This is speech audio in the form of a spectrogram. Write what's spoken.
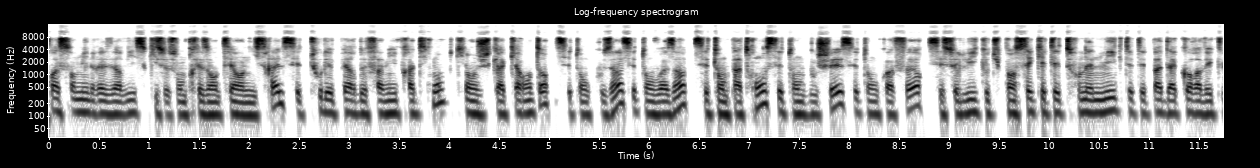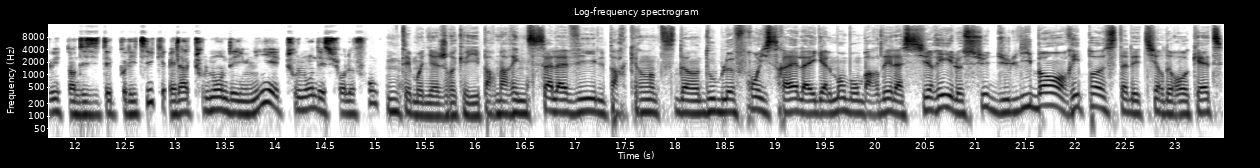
300 000 réservistes qui se sont présentés en Israël, c'est tous les pères de famille pratiquement qui ont jusqu'à 40 ans. C'est ton cousin, c'est ton voisin, c'est ton patron, c'est ton boucher, c'est ton coiffeur, c'est celui que tu pensais qu'était ton ennemi, que tu n'étais pas d'accord avec lui dans des idées politiques. Mais là, tout le monde est uni et tout le monde est sur le front. Un témoignage recueilli par Marine Salaville. Par crainte d'un double front, Israël a également bombardé la Syrie et le sud du Liban, riposte à des tirs de roquettes.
